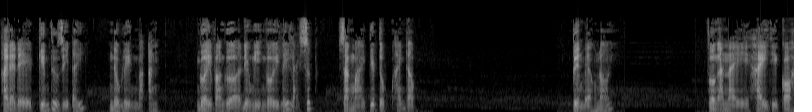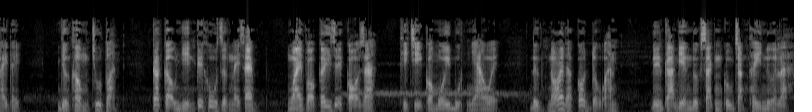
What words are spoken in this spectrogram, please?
hai là để kiếm thứ gì đấy nấu lên mà ăn. Người và ngựa đều nghỉ ngơi lấy lại sức, sang mai tiếp tục hành động. Tuyển béo nói, Phương án này hay thì có hay đấy, nhưng không chu toàn. Các cậu nhìn cái khu rừng này xem, ngoài vỏ cây dễ cỏ ra thì chỉ có mỗi bụt nhau ấy. Đừng nói là có đồ ăn, đến cả miếng nước sạch cũng chẳng thấy nữa là.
